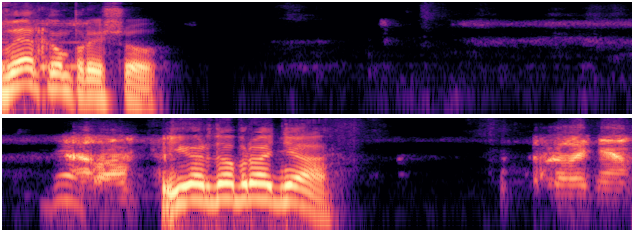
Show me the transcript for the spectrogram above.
верхом пройшов. Алло, Ігор, доброго дня. доброго дня.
